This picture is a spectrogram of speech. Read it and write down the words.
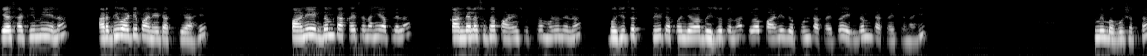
यासाठी मी आहे ना अर्धी वाटी पाणी टाकते आहे. पाणी एकदम टाकायचं नाही आपल्याला. कांद्याला सुद्धा पाणी सुटतं. म्हणून आहे ना भजीचं पीठ आपण जेव्हा भिजवतो ना तेव्हा पाणी जपून टाकायचं. एकदम टाकायचं नाही. तुम्ही बघू शकता.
